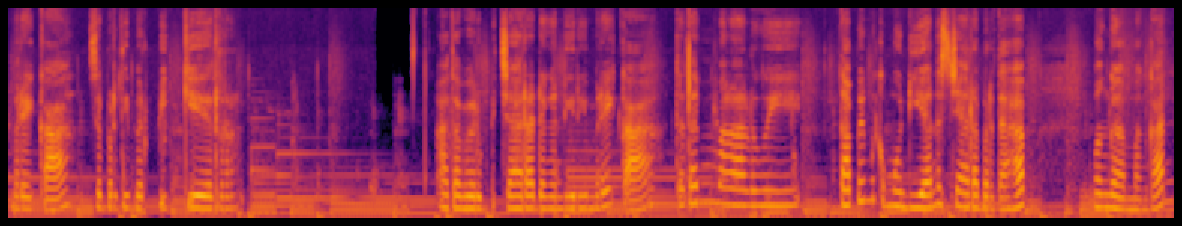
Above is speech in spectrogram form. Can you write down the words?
mereka, seperti berpikir atau berbicara dengan diri mereka, tetapi melalui tapi kemudian secara bertahap mengembangkan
